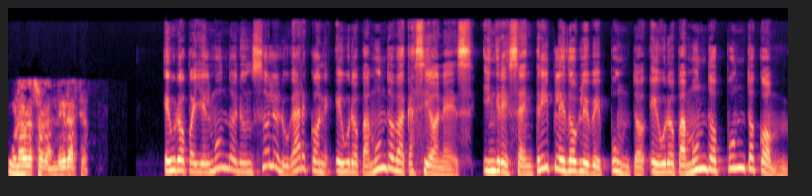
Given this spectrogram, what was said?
Un abrazo grande, gracias. Europa y el mundo en un solo lugar con Europamundo Vacaciones. Ingresa en www.europamundo.com.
